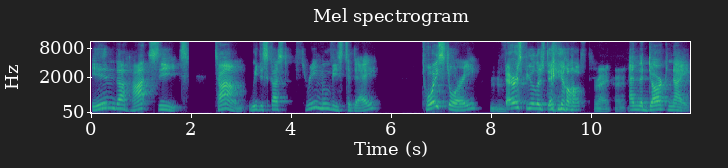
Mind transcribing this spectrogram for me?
in the hot seat. Tom, we discussed three movies today Toy Story, Mhm. Ferris Bueller's Day Off, Right, right. and The Dark Knight.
